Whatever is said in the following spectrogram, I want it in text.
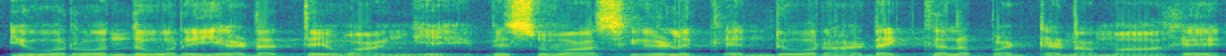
இவர் வந்து ஒரு இடத்தை வாங்கி விசுவாசிகளுக்கு என்று ஒரு அடைக்கல பட்டணமாக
